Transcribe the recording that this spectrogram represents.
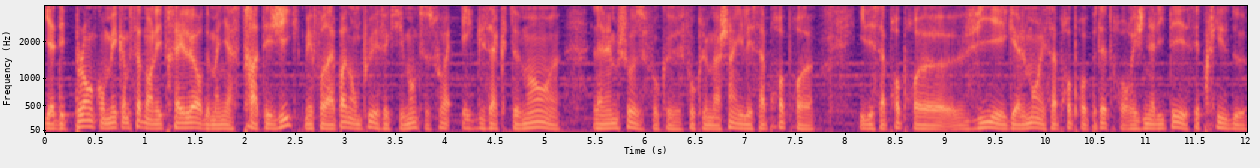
il y a des plans qu'on met comme ça dans les trailers de manière stratégique, mais il faudrait pas non plus effectivement que ce soit exactement la même chose. Il faut que, le machin ait sa propre, vie également et sa propre peut-être originalité et ses prises de,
